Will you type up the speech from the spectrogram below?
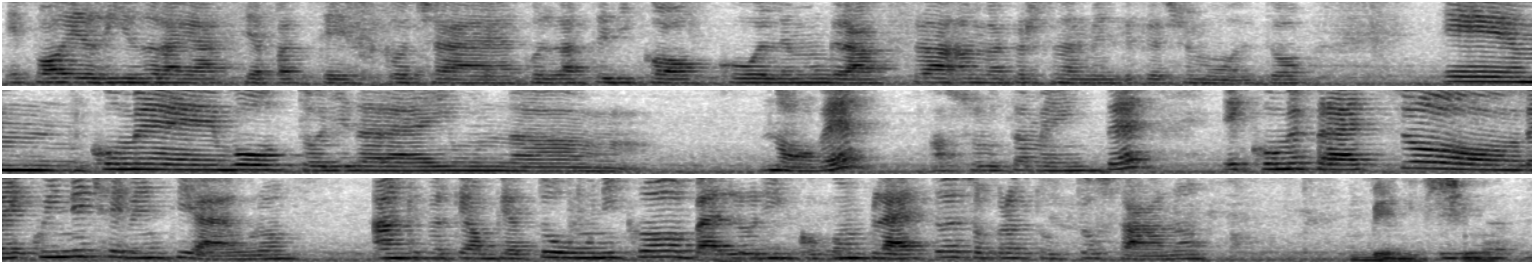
E poi il riso, ragazzi, è pazzesco, cioè col latte di cocco e lemongrass a me personalmente piace molto. E mm, come voto gli darei un um, 9, assolutamente, e come prezzo dai 15 ai 20 euro, anche perché è un piatto unico, bello, ricco, completo e soprattutto sano. Benissimo.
